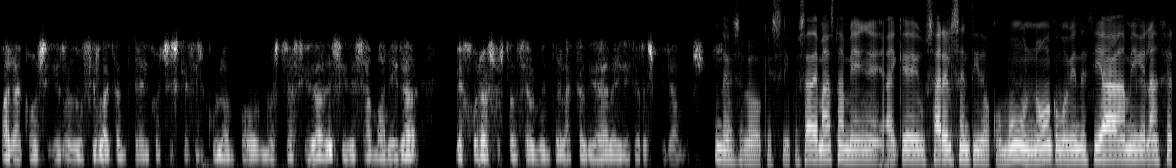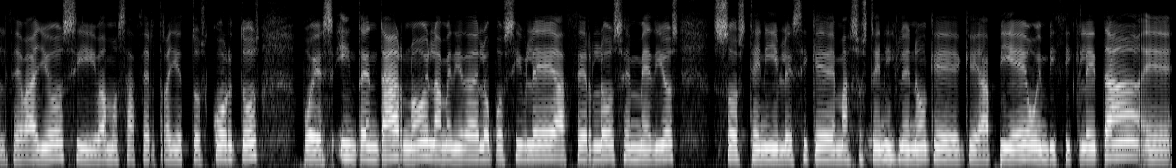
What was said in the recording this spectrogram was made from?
para conseguir reducir la cantidad de coches que circulan por nuestras ciudades y de esa manera mejorar sustancialmente la calidad del aire que respiramos. Desde luego que sí. Pues además también eh, hay que usar el sentido común, ¿no? Como bien decía Miguel Ángel Ceballos, si vamos a hacer trayectos cortos, pues intentar, ¿no? En la medida de lo posible, hacerlos en medios sostenibles y que más sostenible, ¿no? Que, a pie o en bicicleta eh,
